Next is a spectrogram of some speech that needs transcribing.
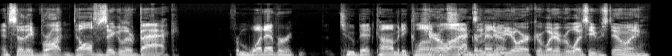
And so they brought Dolph Ziggler back, From whatever two bit comedy club in Caroline's in Sacramento. New York or whatever it was he was doing.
